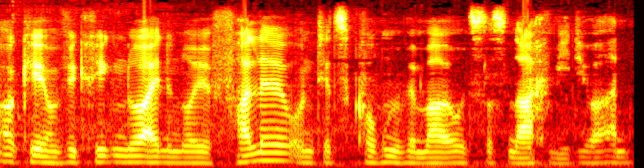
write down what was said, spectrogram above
Okay, und wir kriegen nur eine neue Falle und jetzt gucken wir mal uns das Nachvideo an.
